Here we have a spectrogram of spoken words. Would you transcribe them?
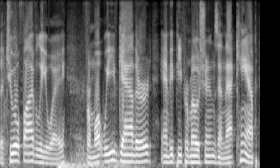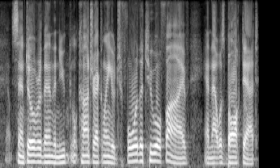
the 205 leeway. From what we've gathered, MVP Promotions and that camp sent over then the new contract language for the 205, and that was balked at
